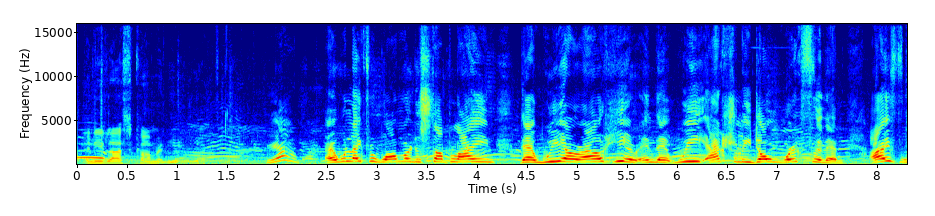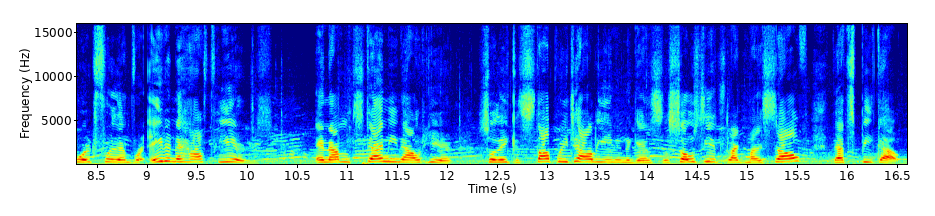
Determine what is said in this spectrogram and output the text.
Any last comment you would like? to Yeah, I would like for Walmart to stop lying that we are out here and that we actually don't work for them. I've worked for them for eight and a half years, and I'm standing out here so they can stop retaliating against associates like myself that speak out.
